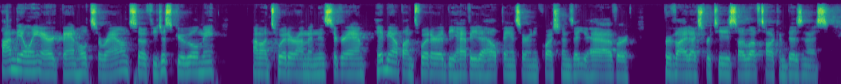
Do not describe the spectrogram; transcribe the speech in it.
I'm the only Eric Bandholz around. So if you just Google me, I'm on Twitter. I'm on Instagram. Hit me up on Twitter. I'd be happy to help answer any questions that you have or provide expertise. I love talking business.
